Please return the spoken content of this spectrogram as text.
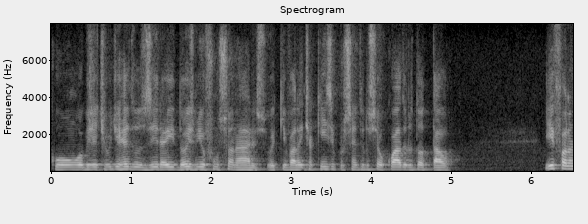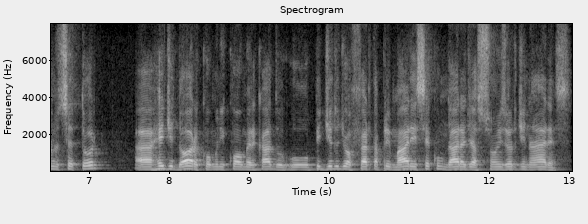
com o objetivo de reduzir aí 2 mil funcionários, o equivalente a 15% do seu quadro total. E falando do setor, a Redditor comunicou ao mercado o pedido de oferta primária e secundária de ações ordinárias.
